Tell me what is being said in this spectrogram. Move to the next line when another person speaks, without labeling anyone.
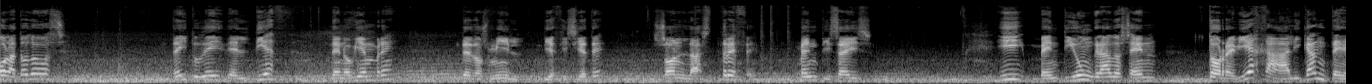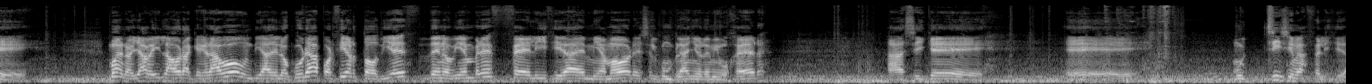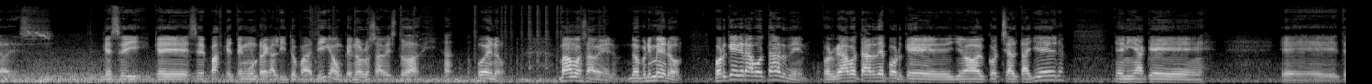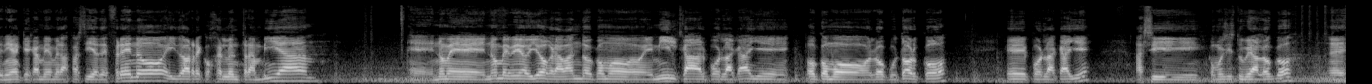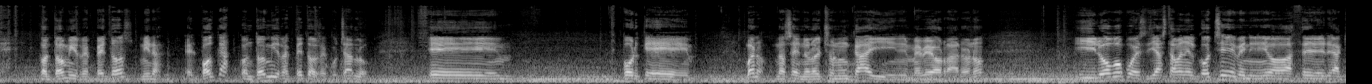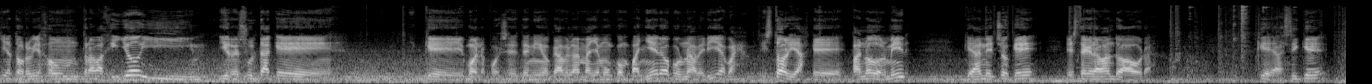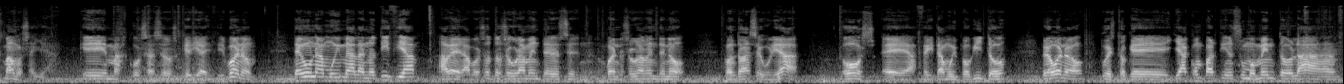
Hola a todos, Day to Day del 10 de noviembre de 2017. Son las 13.26 y 21 grados en Torrevieja, Alicante. Bueno, ya veis la hora que grabo, un día de locura. Por cierto, 10 de noviembre, felicidades mi amor, es el cumpleaños de mi mujer. Así que... Eh, muchísimas felicidades. Que sí, que sepas que tengo un regalito para ti, aunque no lo sabes todavía. Bueno, vamos a ver. Lo primero, ¿por qué grabo tarde? Pues grabo tarde porque he llevado el coche al taller, tenía que... Eh, tenía que cambiarme las pastillas de freno, he ido a recogerlo en tranvía, eh, no, me, no, me, veo yo grabando como Emilcar por la calle o como locutorco eh, por la calle, así como si estuviera loco. Eh, con todos mis respetos, mira, el podcast con todos mis respetos, escucharlo. Eh, porque, bueno, no sé, no lo he hecho nunca y me veo raro, ¿no? Y luego pues ya estaba en el coche, he venido a hacer aquí a Torrevieja un trabajillo y, y resulta que, que, bueno, pues he tenido que hablar, me llamado un compañero por una avería, bueno, historias que, para no dormir, que han hecho que esté grabando ahora. Que, así que, vamos allá. ¿Qué más cosas os quería decir? Bueno, tengo una muy mala noticia. A ver, a vosotros seguramente, bueno, seguramente no, con toda seguridad, os eh, afecta muy poquito. Pero bueno, puesto que ya compartí en su momento la,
